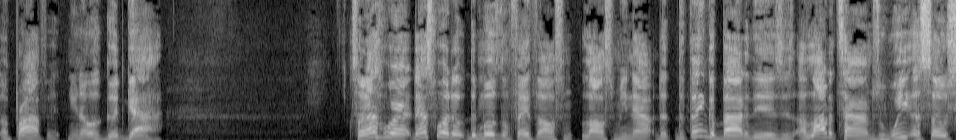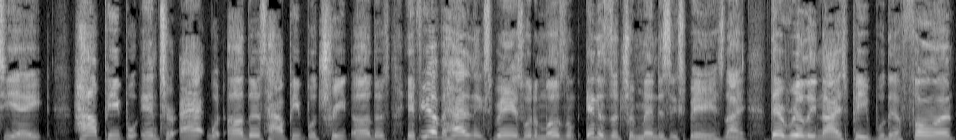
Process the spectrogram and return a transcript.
a prophet, you know, a good guy. So that's where that's where the, the Muslim faith lost, lost me. Now the, the thing about it is is a lot of times we associate how people interact with others, how people treat others. If you ever had an experience with a Muslim, it is a tremendous experience. Like they're really nice people. They're fun.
